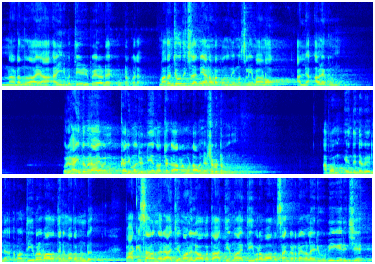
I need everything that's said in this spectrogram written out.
നടന്നതായ ആ ഇരുപത്തിയേഴ് പേരുടെ കൂട്ടക്കൊല. മതം ചോദിച്ചു തന്നെയാണ് അവിടെ കൊന്നത്. നീ മുസ്ലിമാണോ? അല്ല അവനെ കൊന്നു. ഒരു ഹൈന്ദവനായവൻ കലിമ ചൊല്ലി എന്ന ഒറ്റ കാരണം കൊണ്ട് അവൻ രക്ഷപ്പെട്ടു പോകുന്നു അപ്പം എന്തിന്റെ പേരില്ല അപ്പം തീവ്രവാദത്തിന് മതമുണ്ട്. പാകിസ്ഥാൻ എന്ന രാജ്യമാണ് ലോകത്ത് ആദ്യമായി തീവ്രവാദ സംഘടനകളെ രൂപീകരിച്ച്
